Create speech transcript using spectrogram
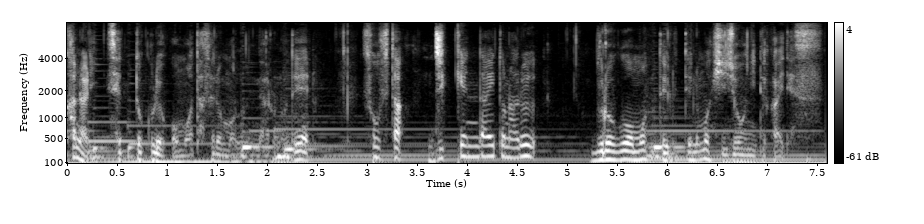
かなり説得力を持たせるものになるのでそうした実験台となるブログを持っているっていうのも非常にでかいです。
